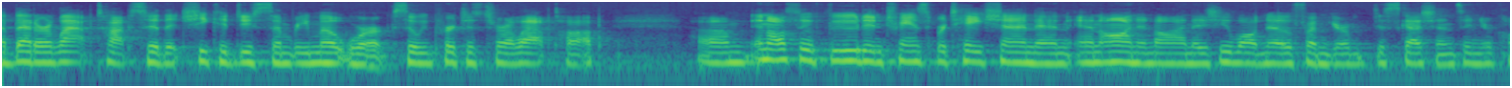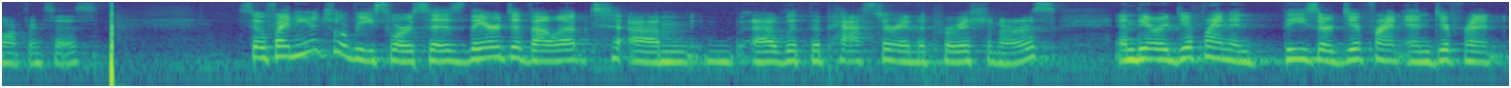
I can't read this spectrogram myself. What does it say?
a better laptop so that she could do some remote work. So we purchased her a laptop. Um, and also food and transportation and, and on and on, as you all know from your discussions and your conferences. So financial resources, they're developed um, uh, with the pastor and the parishioners, and there are different, and these are different in different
